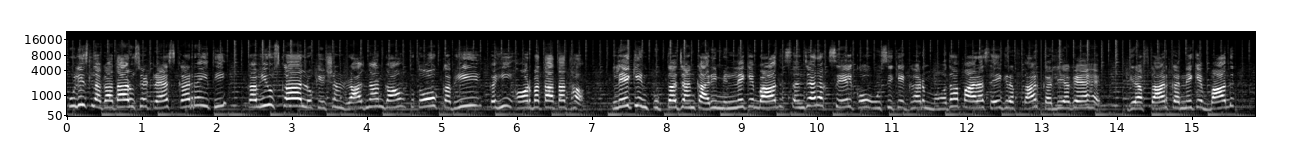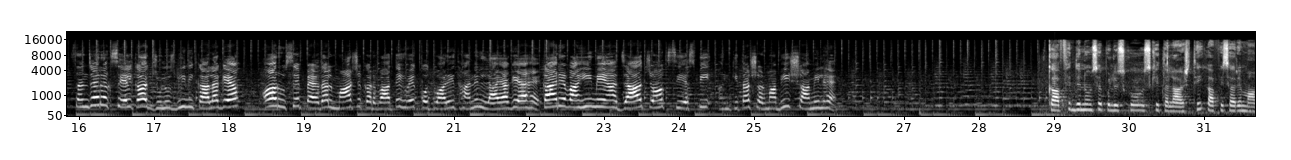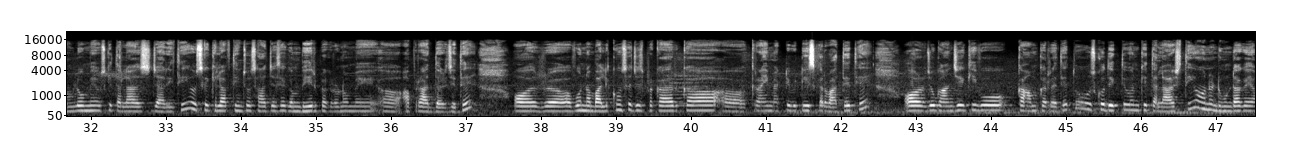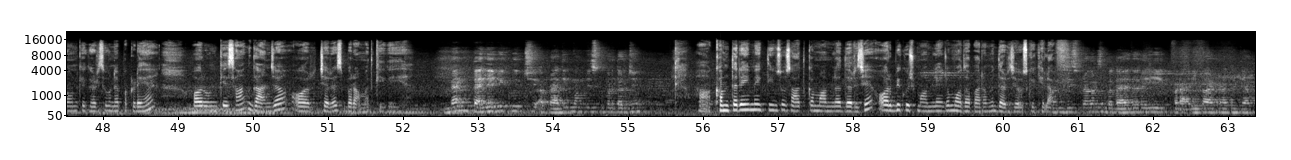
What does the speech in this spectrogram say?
पुलिस लगातार उसे ट्रेस कर रही थी कभी उसका लोकेशन राजनांदगांव तो कभी कहीं और बताता था। लेकिन पुख्ता जानकारी मिलने के बाद संजय रक्सेल को उसी के घर मोहदापारा से गिरफ़्तार कर लिया गया है। गिरफ़्तार करने के बाद संजय रक्सेल का जुलूस भी निकाला गया और उसे पैदल मार्च करवाते हुए कोतवाली थाने लाया गया है। कार्यवाही में आज़ाद चौक सीएसपी अंकिता शर्मा भी शामिल है। काफ़ी दिनों से पुलिस को उसकी तलाश थी, काफ़ी सारे मामलों में उसकी तलाश जारी थी। उसके खिलाफ 307 जैसे गंभीर प्रकरणों में अपराध दर्ज थे और वो नाबालिगों से जिस प्रकार का क्राइम एक्टिविटीज़ करवाते थे और जो गांजे की वो काम कर रहे थे तो उसको देखते हुए उनकी तलाश थी और उन्हें ढूंढा गया, उनके घर से उन्हें पकड़े हैं और उनके साथ गांजा और चरस बरामद की गई है। मैम, पहले भी कुछ आपराधिक मामले इसके ऊपर दर्ज हैं? हाँ खमतरई में एक 307 का मामला दर्ज है और भी कुछ मामले हैं जो मोदापारा में दर्ज है उसके खिलाफ। जिस प्रकार से बताया जा रहा है ये फरारी काट रहा था क्या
